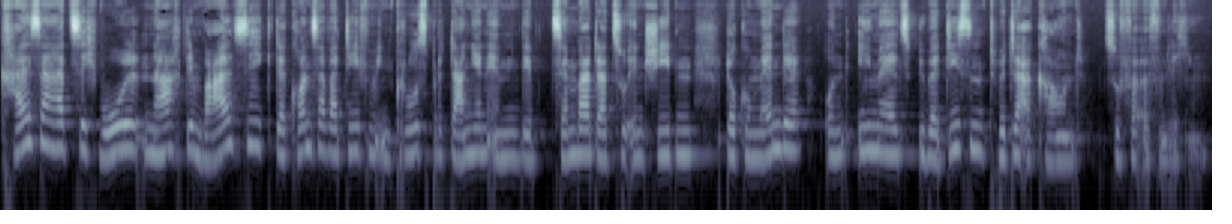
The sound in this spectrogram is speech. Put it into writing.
Kaiser hat sich wohl nach dem Wahlsieg der Konservativen in Großbritannien im Dezember dazu entschieden, Dokumente und E-Mails über diesen Twitter-Account zu veröffentlichen.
